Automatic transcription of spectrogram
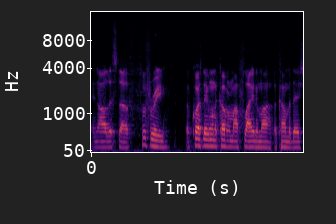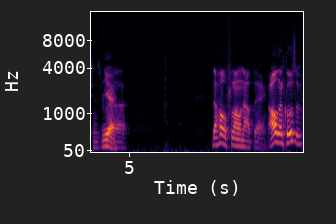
and all this stuff for free. Of course, they want to cover my flight and my accommodations. But, Yeah. Uh, the whole flown out thing, all inclusive.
